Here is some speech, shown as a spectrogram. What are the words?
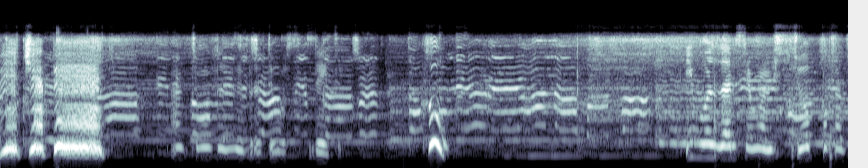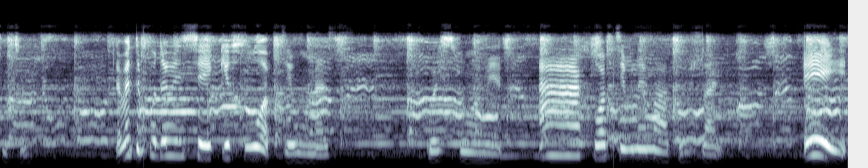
Відчепіть! А це можна вибрати ось. Дивіться. Фу! І ось зараз я вам все покажу. Давайте подивимося, які хлопці у нас в костюмі. А, хлопців нема тут жаль. Ей,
